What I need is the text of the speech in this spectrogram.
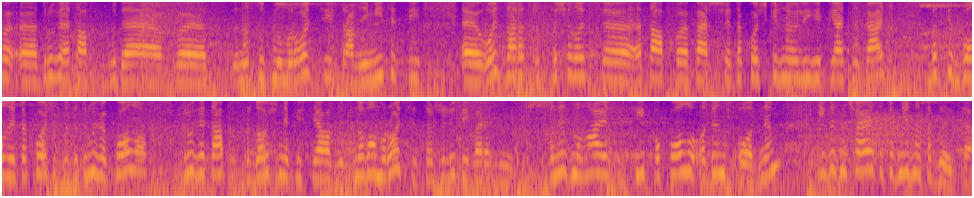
е, Другий етап буде в наступному році, в травні місяці. Ось зараз розпочалось етап перший також шкільної ліги 5 на 5 баскетболу. Також буде друге коло. Другий етап продовження після в новому році. Це вже лютий березень місяць. Вони змагаються всі по колу один з одним і визначається турнірна таблиця.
